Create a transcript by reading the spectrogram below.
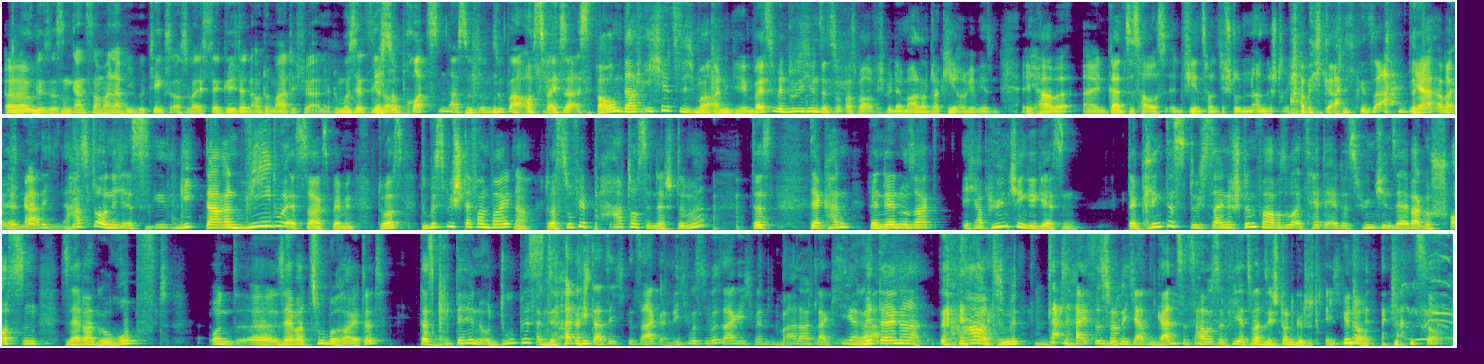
Gut, Ähm, das ist ein ganz normaler Bibliotheksausweis, der gilt dann automatisch für alle. Du musst jetzt nicht Genau. so protzen, dass du so einen super Ausweis hast. warum darf ich jetzt nicht mal angeben? Weißt du, wenn du dich hinsetzt, so, pass mal auf, ich bin der Maler und Lackierer gewesen. Ich habe ein ganzes Haus in 24 Stunden angestrichen. Habe ich gar nicht gesagt. Ja, aber äh, gar nicht. hast du auch nicht. Es liegt daran, wie du es sagst, Benjamin. Du hast, du bist wie Stefan Weidner. Du hast so viel Pathos in der Stimme, dass der kann, wenn der nur sagt, ich habe Hühnchen gegessen, dann klingt es durch seine Stimmfarbe so, als hätte er das Hühnchen selber geschossen, selber gerupft und äh, selber zubereitet. Das kriegt er hin. Und du bist Dadurch, dass ich gesagt habe, ich muss nur sagen, ich bin Maler und Lackierer. mit deiner Art, mit dann heißt es schon, ich habe ein ganzes Haus in 24 Stunden gestrichen. Genau. so.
